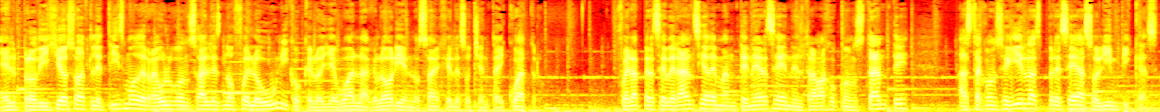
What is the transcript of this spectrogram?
El prodigioso atletismo de Raúl González no fue lo único que lo llevó a la gloria en Los Ángeles 84. Fue la perseverancia de mantenerse en el trabajo constante hasta conseguir las preseas olímpicas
